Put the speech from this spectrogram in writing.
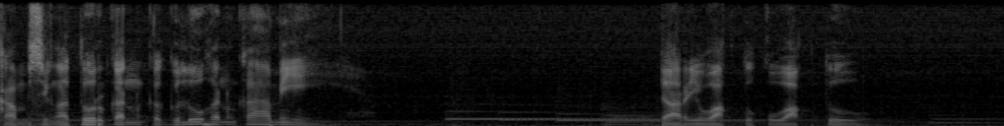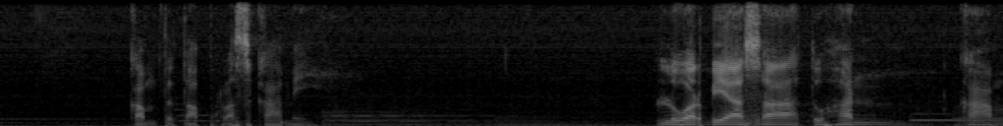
kam singaturkan kegeluhan kami dari waktu ke waktu kam tetap ras kami. Luar biasa Tuhan kam.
